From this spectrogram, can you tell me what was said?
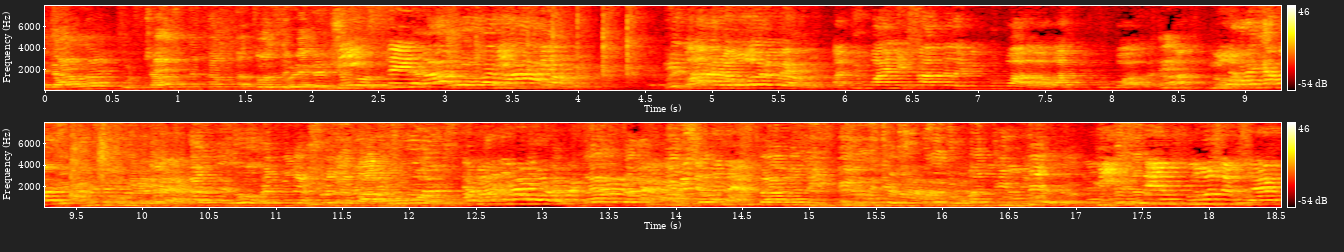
не дала учасникам АТО земельних ділянок. Пане Григорове, а цю пані Шата не підкупала, а вас підкупали. так? Ну. ну. Ви я там говорю. У нас там більше обставини збіглися, що були вже е,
